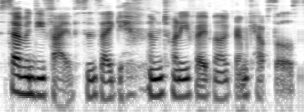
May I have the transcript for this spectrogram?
75 since I gave them 25 milligram capsules.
